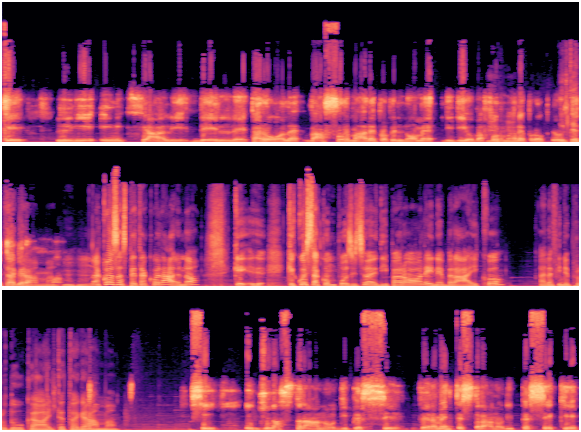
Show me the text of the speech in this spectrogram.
che gli iniziali delle parole va a formare proprio il nome di Dio, va a mhm. formare mm-hmm. proprio il, il tetragramma. Mm-hmm. Una cosa spettacolare, no? Che, che, questa composizione di parole in ebraico alla fine produca il tetragramma. Sì, è già strano di per sé, veramente strano di per sé che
